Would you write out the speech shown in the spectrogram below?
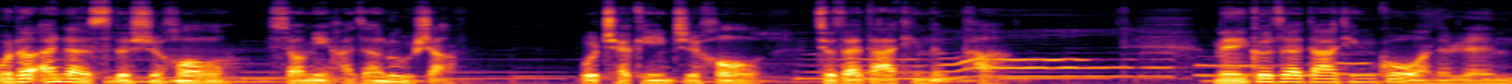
我到安德斯的时候，小米还在路上。我 check in 之后就在大厅等他。每个在大厅过往的人，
